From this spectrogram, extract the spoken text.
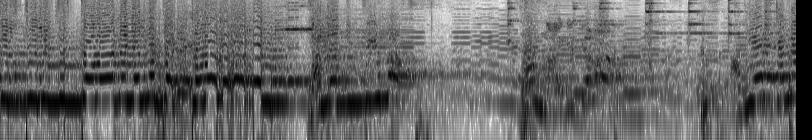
ದೃಷ್ಟಿ ವಿಶಿಷ್ಟವಾದ ಎಲ್ಲ ಸತ್ಯವಾದವಾದವು ನನ್ನ ದೃಷ್ಟಿಗಿಲ್ಲ ಚೆನ್ನಾಗಿ ಕೇಳ. ಅದೇನು ತಲೆ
